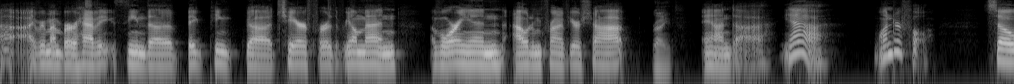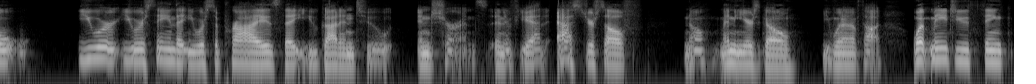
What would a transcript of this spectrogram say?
Uh, I remember having seen the big pink uh, chair for the Real Men of Orion out in front of your shop, Right. and uh, yeah, wonderful. So you were you were saying that you were surprised that you got into insurance, and if you had asked yourself, you know, many years ago, you wouldn't have thought. What made you think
